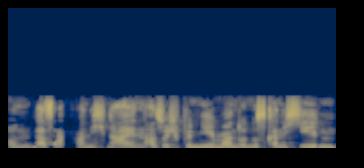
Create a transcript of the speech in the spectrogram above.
Und da sagt man nicht nein. Also ich bin jemand und das kann ich jedem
